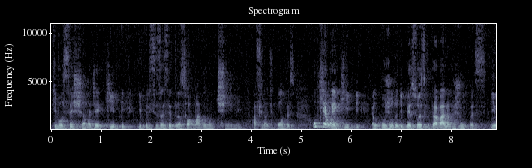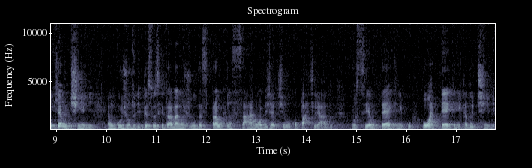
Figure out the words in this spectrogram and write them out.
que você chama de equipe e precisa ser transformado num time. Afinal de contas, o que é uma equipe? É um conjunto de pessoas que trabalham juntas. E o que é um time? É um conjunto de pessoas que trabalham juntas para alcançar um objetivo compartilhado. Você é o técnico ou a técnica do time.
